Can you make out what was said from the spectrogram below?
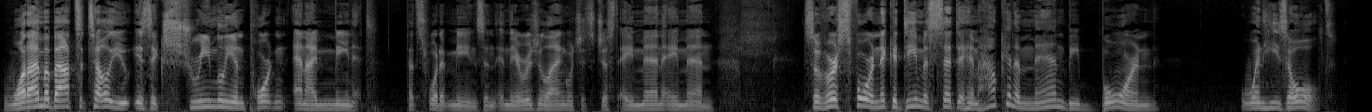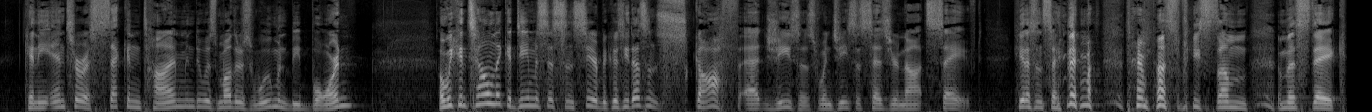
What I'm about to tell you is extremely important and I mean it. That's what it means. In, in the original language, it's just amen, amen. So, verse 4 Nicodemus said to him, How can a man be born when he's old? Can he enter a second time into his mother's womb and be born? And we can tell Nicodemus is sincere because he doesn't scoff at Jesus when Jesus says you're not saved. He doesn't say, there must, there must be some mistake.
